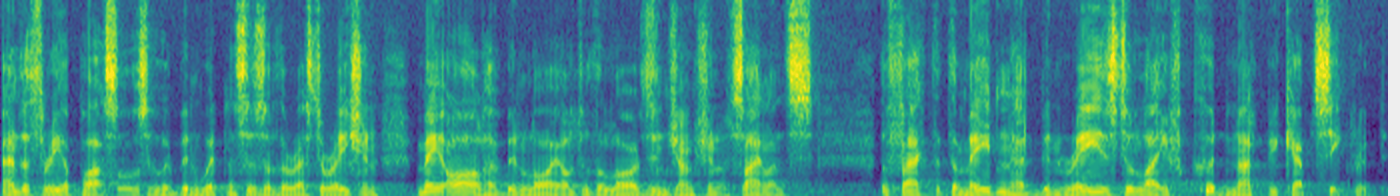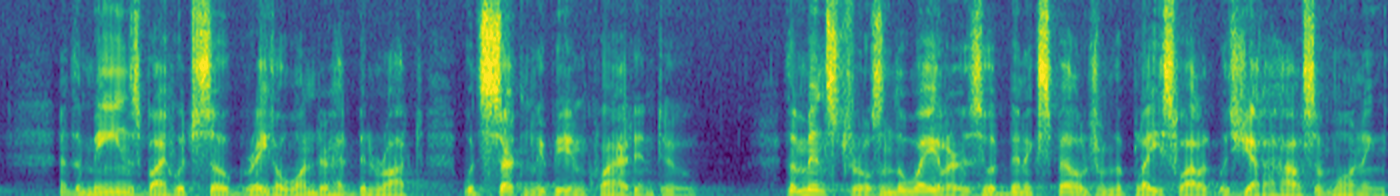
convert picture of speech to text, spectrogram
and the three apostles who had been witnesses of the restoration may all have been loyal to the Lord's injunction of silence, the fact that the maiden had been raised to life could not be kept secret, and the means by which so great a wonder had been wrought would certainly be inquired into. The minstrels and the wailers who had been expelled from the place while it was yet a house of mourning,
